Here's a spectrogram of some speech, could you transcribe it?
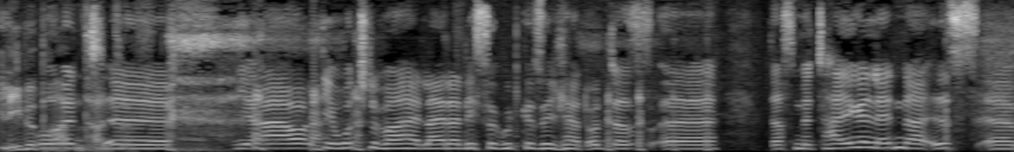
Liebe Patentante. Und, äh, ja, die Rutsche war halt leider nicht so gut gesichert und das, äh, das Metallgeländer ist äh,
